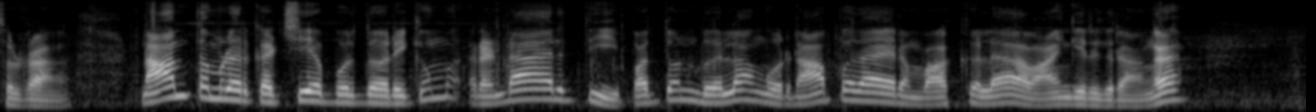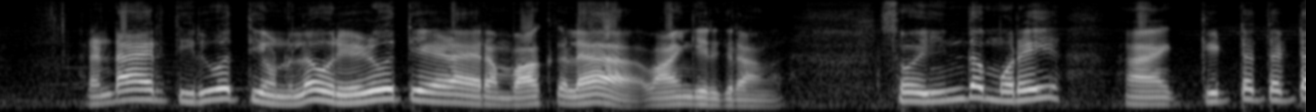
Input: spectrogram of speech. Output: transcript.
சொல்கிறாங்க நாம் தமிழர் கட்சியை பொறுத்த வரைக்கும் ரெண்டாயிரத்தி பத்தொன்பதில் அங்கே ஒரு நாற்பதாயிரம் வாக்குகளை வாங்கியிருக்கிறாங்க. ரெண்டாயிரத்தி இருபத்தி ஒன்றில் ஒரு எழுபத்தி ஏழாயிரம் வாக்குகளை வாங்கியிருக்கிறாங்க. ஸோ இந்த முறை கிட்டத்தட்ட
